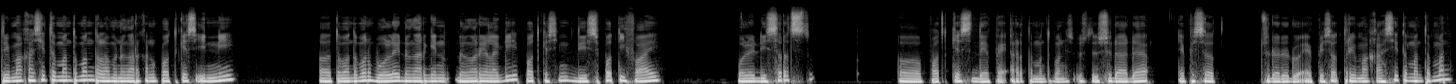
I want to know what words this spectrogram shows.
Terima kasih teman-teman telah mendengarkan podcast ini. Uh, teman-teman boleh dengerin dengerin lagi podcast ini di Spotify. Boleh di search uh, podcast DPR teman-teman. Sudah ada episode sudah ada dua episode. Terima kasih teman-teman.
